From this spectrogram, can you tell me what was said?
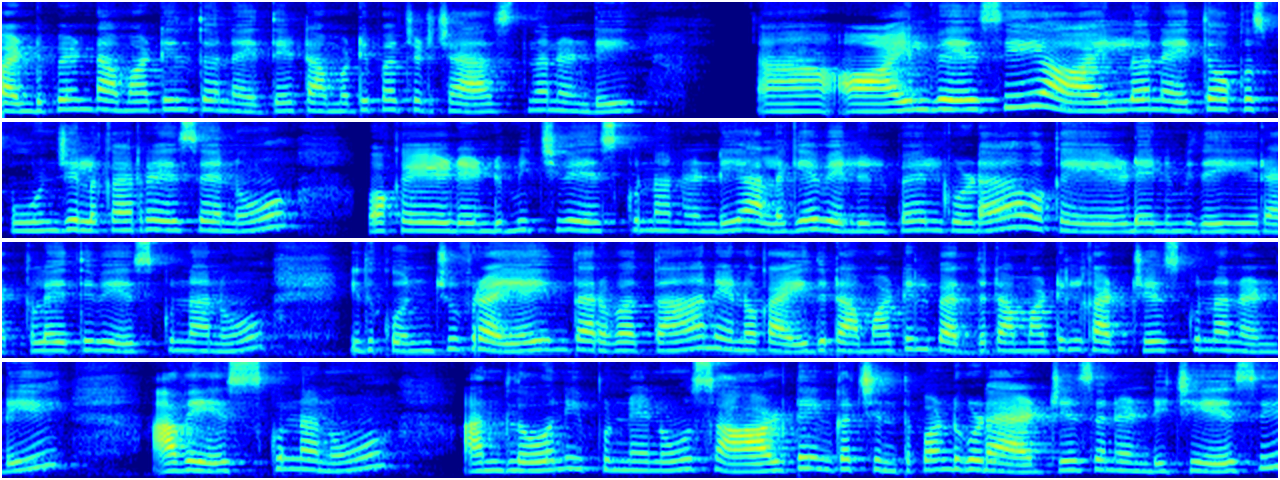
పండిపోయిన టమాటీలతోనైతే టమాటీ పచ్చడి చేస్తున్నానండి. ఆయిల్ వేసి ఆయిల్లోనైతే ఒక స్పూన్ జీలకర్ర వేసాను. ఒక ఏడు ఎండుమిర్చి వేసుకున్నానండి. అలాగే వెల్లుల్లిపాయలు కూడా ఒక ఏడు ఎనిమిది రెక్కలు అయితే వేసుకున్నాను. ఇది కొంచెం ఫ్రై అయిన తర్వాత నేను ఒక ఐదు టమాటీలు పెద్ద టమాటీలు కట్ చేసుకున్నానండి. అవి వేసుకున్నాను. అందులోని ఇప్పుడు నేను సాల్ట్ ఇంకా చింతపండు కూడా యాడ్ చేశానండి. చేసి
